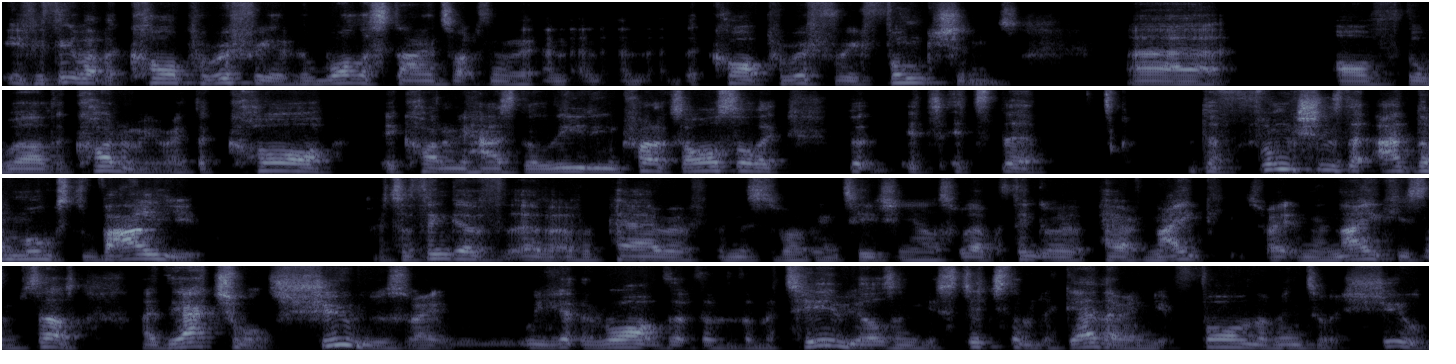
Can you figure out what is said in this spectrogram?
if you think about the core periphery, the Wallerstein sort of thing, and, and, and the core periphery functions uh, of the world economy, right? The core economy has the leading products. Also, like the, it's it's the the functions that add the most value so think of, of, of, a pair of, and this is what I've been teaching elsewhere, but think of a pair of Nikes, right? And the Nikes themselves, like the actual shoes, right? Where you get the raw, the, the, the materials and you stitch them together and you form them into a shoe.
